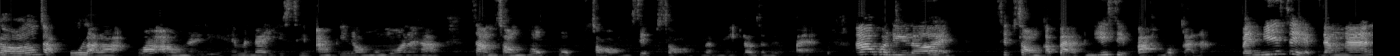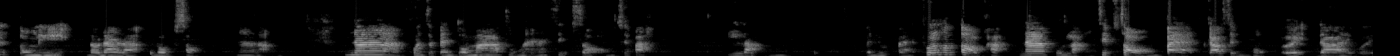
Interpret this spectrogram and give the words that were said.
เราก็ต้องจับคู่และล่ะ ว่าเอาไงดี ให้มันได้ยี่สิบอะ พี่ลองมั่วๆนะคะ สามสองหกหกสองสิบสองแบบนี้เราจะเหลือแปดอ้าวพอดีเลยสิบสองกับแปดเป็นยี่สิบป่ะบวกกันอะเป็นยี่สิบดังนั้นตรงนี้เราได้ละลบสองหน้าหลัง หน้าควรจะเป็นตัวมากถูกไหมสิบสองใช่ปะหลังเป็นรูทแปดทวนคำตอบค่ะ หน้าคูณหลังสิบสองแปดเก้าสิบหกเอ้ยได้เว้ย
